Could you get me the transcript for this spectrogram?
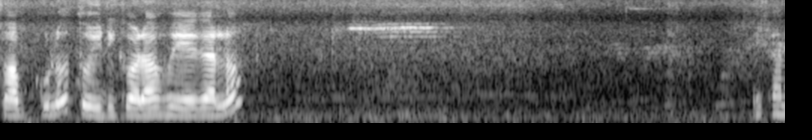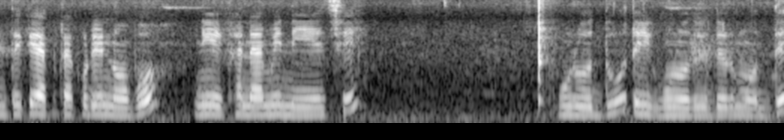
সবগুলো তৈরি করা হয়ে গেল। এখান থেকে একটা করে নেব। নিয়ে এখানে আমি নিয়েছি গুঁড়ো দুধ। এই গুঁড়ো দুধের মধ্যে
